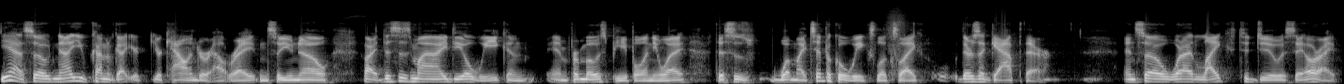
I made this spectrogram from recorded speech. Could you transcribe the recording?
Yeah, so now you've kind of got your, your calendar out, right? And so you know, all right, this is my ideal week and and for most people anyway, this is what my typical weeks looks like. There's a gap there. And so what I like to do is say, all right,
